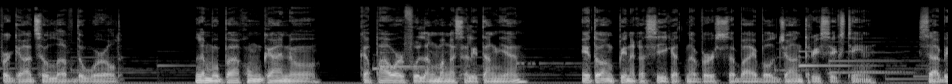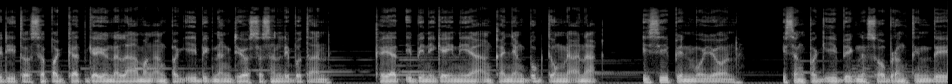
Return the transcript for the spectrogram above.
For God so loved the world. Alam mo ba kung gaano ka-powerful ang mga salitang yan? Ito ang pinakasikat na verse sa Bible, John 3.16. Sabi dito, sapagkat gayon na lamang ang pag-ibig ng Diyos sa sanlibutan, kaya't ibinigay niya ang kanyang bugtong na anak. Isipin mo yon, isang pag-ibig na sobrang tindi,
